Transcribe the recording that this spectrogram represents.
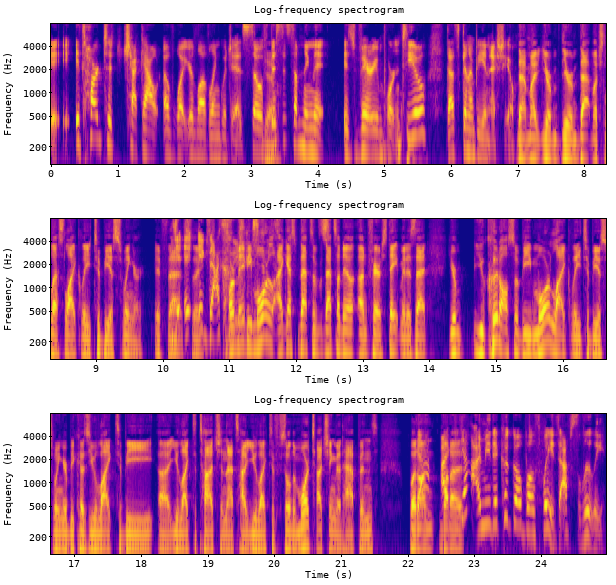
i i- it's hard to check out of what your love language is. So if Yeah. this is something that is very important to you, that's going to be an issue. That might you're you're that much less likely to be a swinger if that's the- exactly, or maybe more. I guess that's a that's an unfair statement. Is that you're you could also be more likely to be a swinger because you like to be uh, you like to touch and that's how you like to. So the more touching that happens, but yeah, on but I, uh, yeah, I mean, it could go both ways. Absolutely.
